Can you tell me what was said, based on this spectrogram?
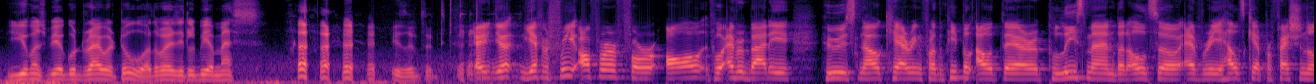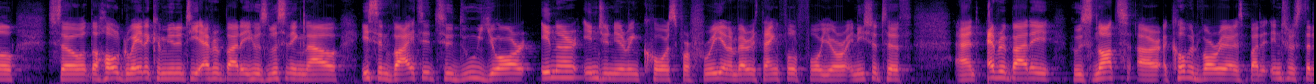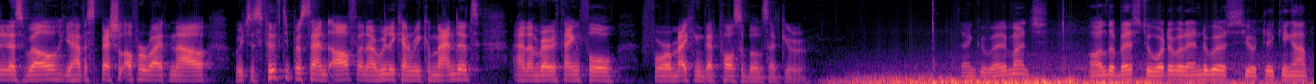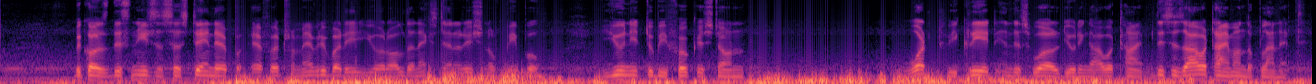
you must be a good driver too, otherwise it'll be a mess. Isn't it? and you, you have a free offer for all, for everybody who is now caring for the people out there, policemen, but also every healthcare professional. So the whole greater community, everybody who's listening now is invited to do your inner engineering course for free. And I'm very thankful for your initiative. And everybody who's not uh, a COVID warrior but interested in it as well, you have a special offer right now, which is 50% off, and I really can recommend it. And I'm very thankful for making that possible, Sadhguru. Thank you very much. All the best to whatever endeavors you're taking up because this needs a sustained effort from everybody. You are all the next generation of people. You need to be focused on what we create in this world during our time. This is our time on the planet.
